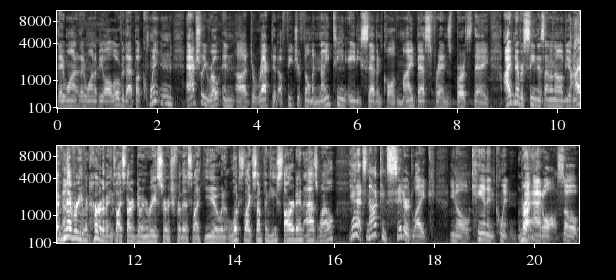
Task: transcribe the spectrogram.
They want they want to be all over that. But Quentin actually wrote and uh, directed a feature film in 1987 called My Best Friend's Birthday. I've never seen this. I don't know if you. Ever, I've no. never even heard of it until I started doing research for this, like you, and it looks like something he starred in as well. Yeah, it's not considered like you know, canon Quentin right. at all. So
